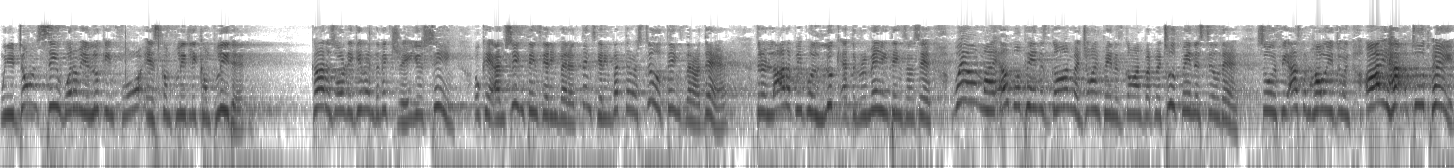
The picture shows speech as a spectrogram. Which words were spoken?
When you don't see whatever you're looking for is completely completed, God has already given the victory. You're seeing, okay, I'm seeing things getting better, things getting, but there are still things that are there. There are a lot of people who look at the remaining things and say, well, my elbow pain is gone, my joint pain is gone, but my tooth pain is still there. So if you ask them, how are you doing? I have tooth pain.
